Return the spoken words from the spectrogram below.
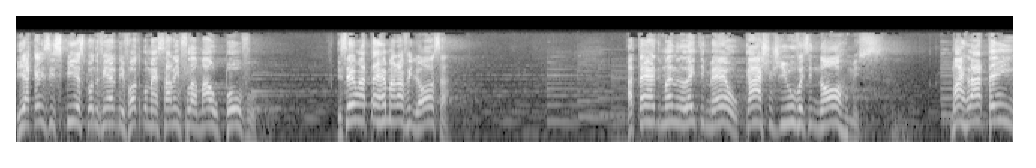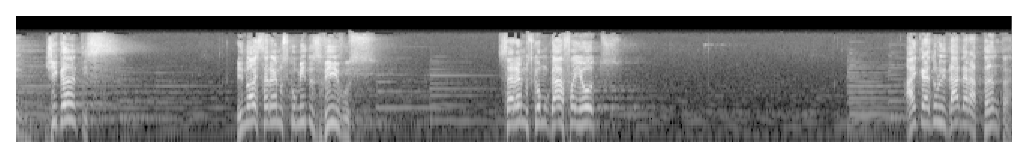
E aqueles espias, quando vieram de volta, começaram a inflamar o povo. Dizer uma terra maravilhosa. A terra de mano, leite e mel, cachos de uvas enormes. Mas lá tem gigantes. E nós seremos comidos vivos. Seremos como gafanhotos. A incredulidade era tanta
